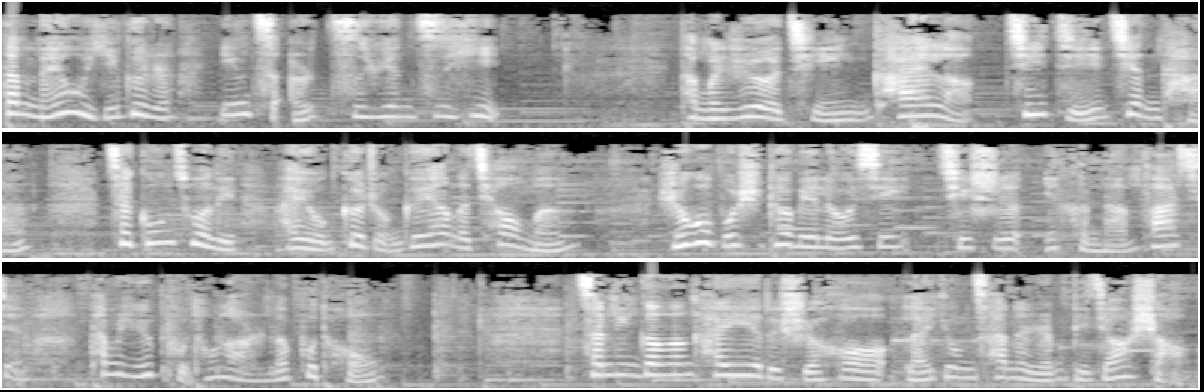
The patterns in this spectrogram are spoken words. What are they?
但没有一个人因此而自怨自艾。他们热情、开朗、积极、健谈，在工作里还有各种各样的窍门。如果不是特别留心，其实也很难发现他们与普通老人的不同。餐厅刚刚开业的时候，来用餐的人比较少，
